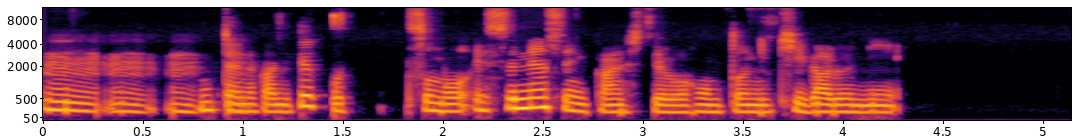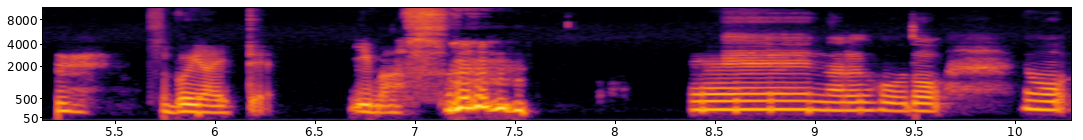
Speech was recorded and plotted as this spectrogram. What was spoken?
うんうんうん。みたいな感じで結構その SNS に関しては本当に気軽にうんつぶやいています。ええなるほど。でも、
